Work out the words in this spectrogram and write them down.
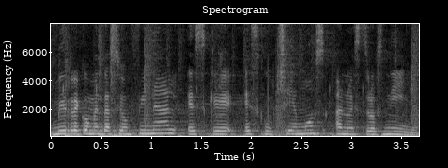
Mi recomendación final es que escuchemos a nuestros niños.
